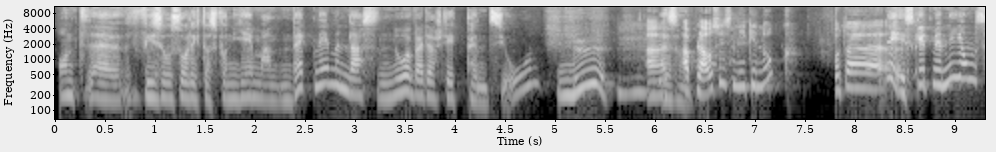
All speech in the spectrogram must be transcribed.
Und äh, wieso soll ich das von jemandem wegnehmen lassen, nur weil da steht Pension? Nö. Mhm. Also, Applaus ist nie genug? Oder Nee, es geht mir nie ums,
